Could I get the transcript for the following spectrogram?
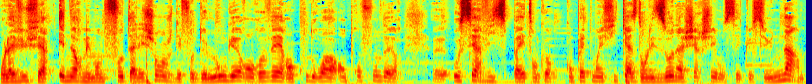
On l'a vu faire énormément de fautes à l'échange, des fautes de longueur en revers, en coup droit, en profondeur, euh, au service, pas être encore complètement efficace dans les zones à chercher. On sait que c'est une arme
